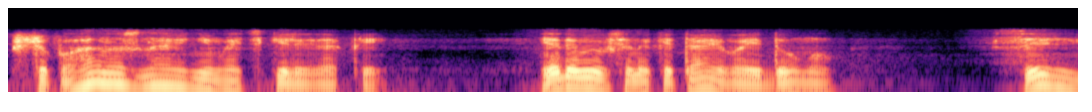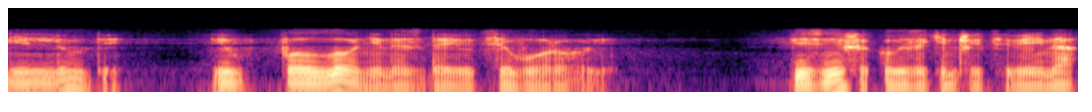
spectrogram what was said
що погано знаю німецькі літаки. Я дивився на Китаєва і думав, сильні люди і в полоні не здаються ворогові. Пізніше, коли закінчиться війна,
